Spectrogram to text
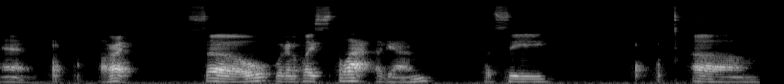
10. All right. So we're going to play Splat again. Let's see. Um,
